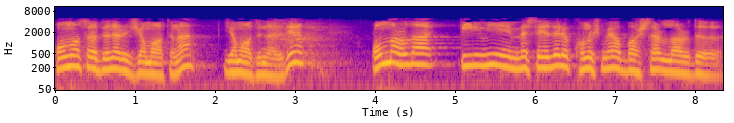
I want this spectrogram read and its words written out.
Ondan sonra döner cemaatine, cemaat dönerdi. Onlarla ilmi meseleleri konuşmaya başlarlardı.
